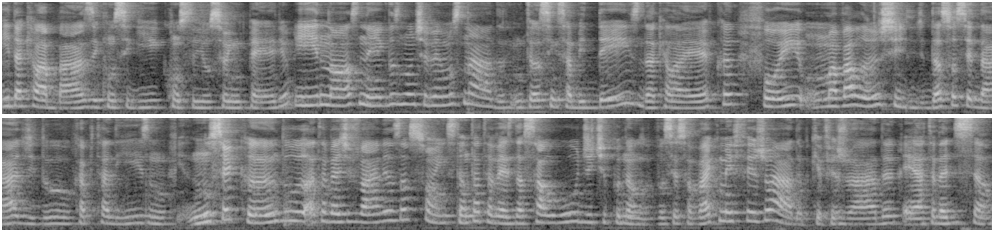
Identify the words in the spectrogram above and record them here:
dali daquela base conseguir construir o seu império. E nós negros não tivemos nada. Então assim, sabe, desde aquela época foi uma avalanche da sociedade, do capitalismo, nos cercando através de várias ações, tanto através da saúde, tipo, não, você só vai comer feijoada, porque feijoada é a tradição.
